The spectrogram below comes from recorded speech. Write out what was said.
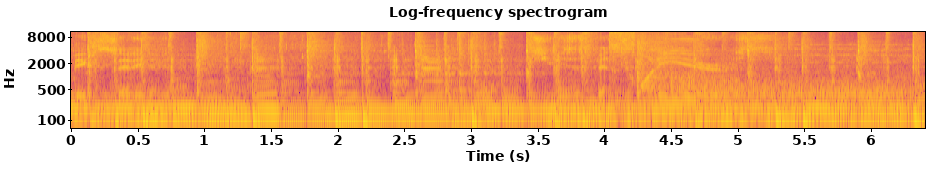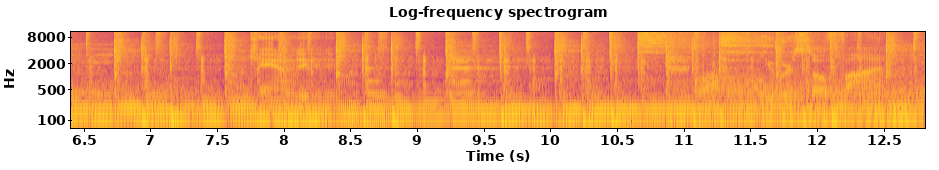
Big city. Jeez, it's been 20 years. Candy. You were so fine.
